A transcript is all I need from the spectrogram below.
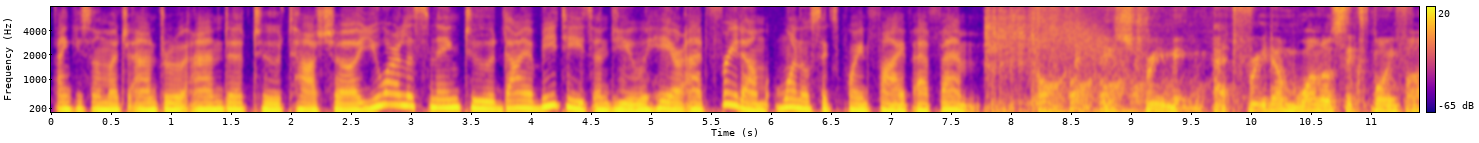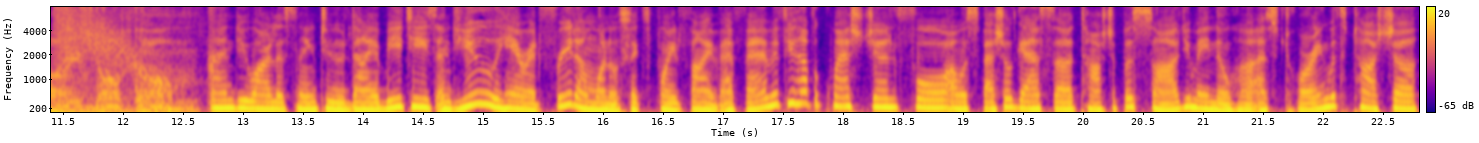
Thank you so much, Andrew, and uh, to Tasha. You are listening to Diabetes and You here at Freedom 106.5 FM. Talk, Talk is streaming at freedom106.5.com. And you are listening to Diabetes and You here at Freedom 106.5 FM. If you have a question for our special guest, uh, Tasha Prasad, you may know her as Touring with Tasha.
